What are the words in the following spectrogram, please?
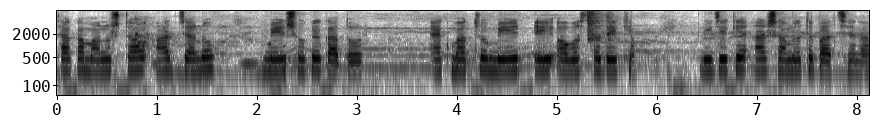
থাকা মানুষটাও আজ যেন মেয়ের শোকে কাতর। একমাত্র মেয়ের এই অবস্থা দেখে নিজেকে আর সামলাতে পারছে না।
